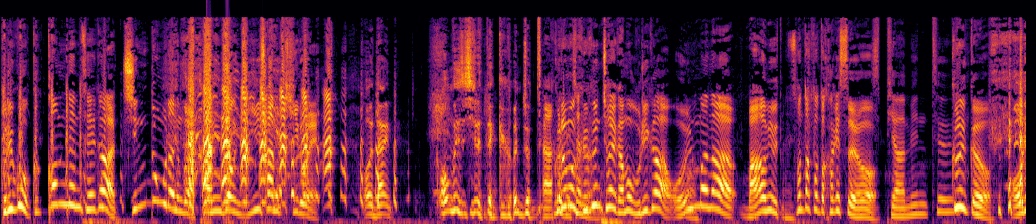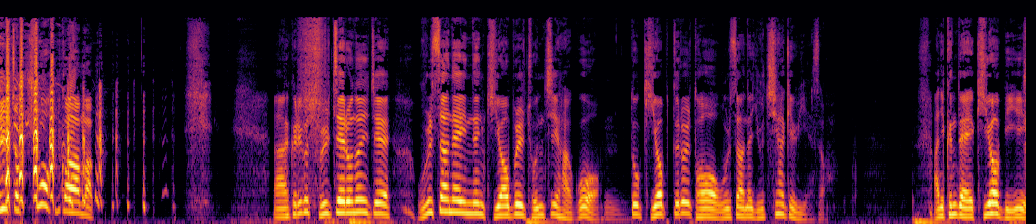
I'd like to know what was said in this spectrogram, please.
그리고 그 껌 냄새가 진동을 하는 거야. 반경 2, 3km에. 어, 난 껌은 싫은데 그건 좋다. 그러면 그 괜찮네. 근처에 가면 우리가 얼마나 마음이 선덕선덕 하겠어요. 피아민트. 그러니까요. 어릴 적 추억과 막 아, 그리고 둘째로는 이제 울산에 있는 기업을 존치하고 또 기업들을 더 울산에 유치하기 위해서. 아니, 근데 기업이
